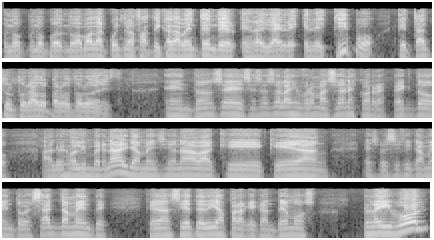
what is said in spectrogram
no, no vamos a dar cuenta, la fanaticada va a entender en realidad el, el equipo que está estructurado para los toros del este. Entonces, esas son las informaciones con respecto al béisbol invernal. Ya mencionaba que quedan específicamente o exactamente, quedan siete días para que cantemos Play Ball.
